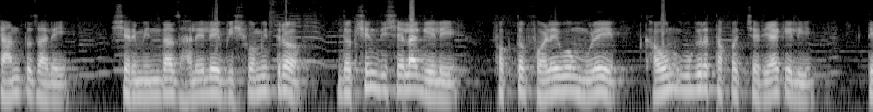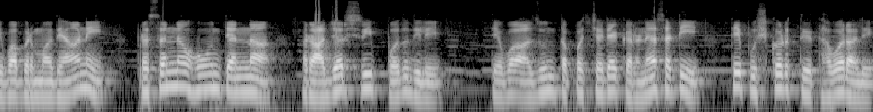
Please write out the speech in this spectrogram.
शांत झाले. शर्मिंदा झालेले विश्वामित्र दक्षिण दिशेला गेले. फक्त फळे व मुळे खाऊन उग्र तपश्चर्या केली. तेव्हा ब्रह्मदेहाने प्रसन्न होऊन त्यांना राजर्षी पद दिले. तेव्हा अजून तपश्चर्या करण्यासाठी ते पुष्कर तीर्थावर आले.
